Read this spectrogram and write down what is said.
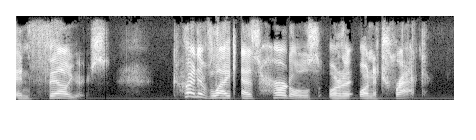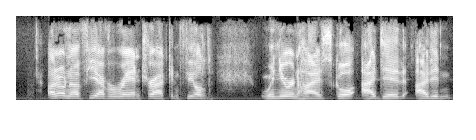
and failures kind of like as hurdles on a, on a track. I don't know if you ever ran track and field when you were in high school. I did. I didn't.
